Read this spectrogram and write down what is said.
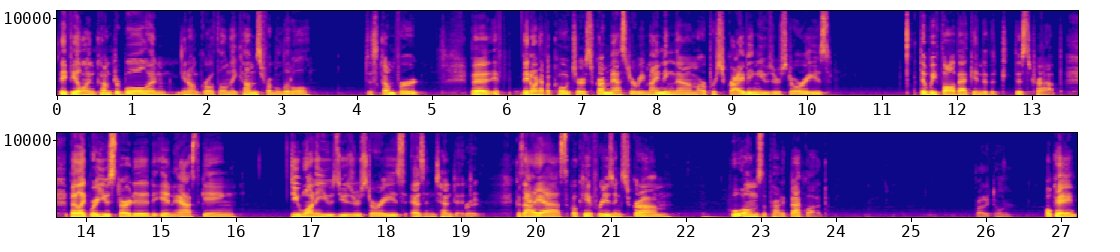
they feel uncomfortable and, you know, growth only comes from a little discomfort. But if they don't have a coach or a scrum master reminding them or prescribing user stories, then we fall back into the, this trap. But like where you started in asking, do you want to use user stories as intended? Right. Because I ask, okay, if we're using Scrum, who owns the product backlog? Product owner. Okay,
